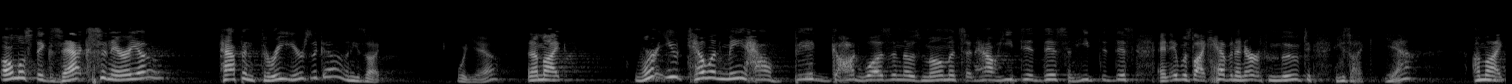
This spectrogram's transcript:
almost exact scenario happened three years ago? And he's like, Well, yeah. And I'm like, Weren't you telling me how big God was in those moments and how He did this and He did this and it was like heaven and earth moved? He's like, Yeah. I'm like,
